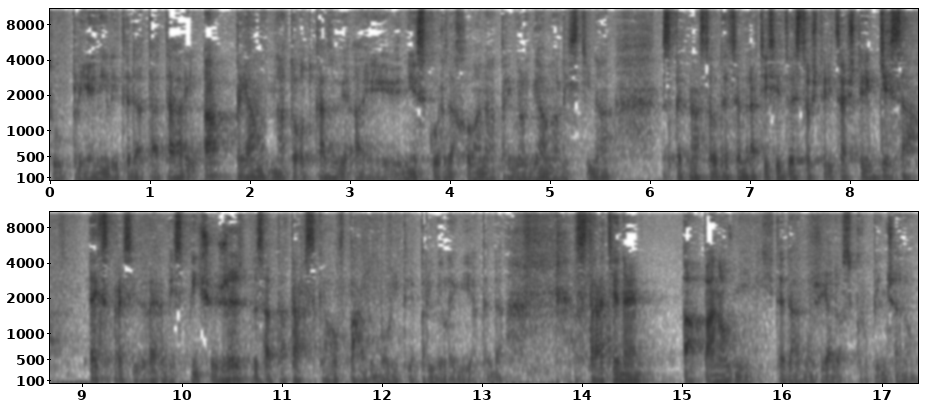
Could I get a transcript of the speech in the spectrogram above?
tu plienili teda Tatári a priamo na to odkazuje aj neskôr zachovaná privilegiálna listina z 15. decembra 1244, kde sa expressis verbis píše, že za tatarského vpádu boli tie privilegia teda stratené a panovník ich teda na žiadosť Krupinčanov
